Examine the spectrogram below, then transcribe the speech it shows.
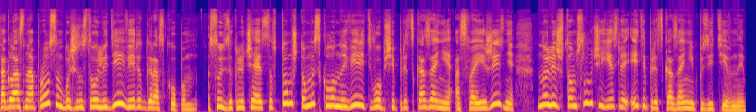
Согласно опросам, большинство людей верят гороскопам. Суть заключается в том, что мы склонны верить в общие предсказания о своей жизни, но лишь в том случае, если эти предсказания позитивны.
